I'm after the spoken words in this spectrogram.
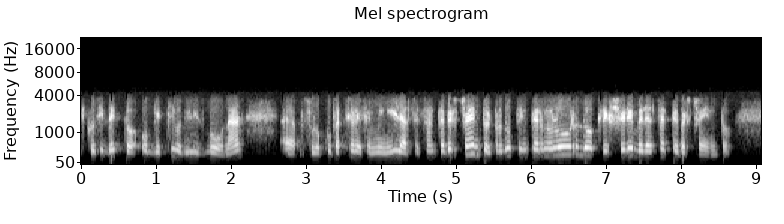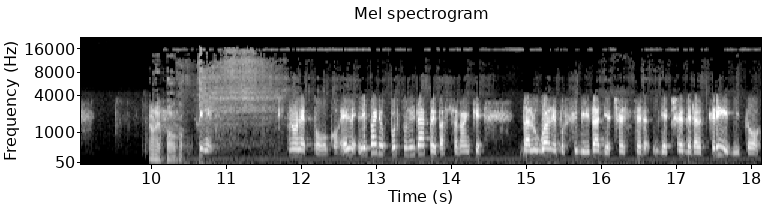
il cosiddetto obiettivo di Lisbona eh, sull'occupazione femminile al 60%, il prodotto interno lordo crescerebbe del 7%. Non è poco. Quindi non è poco. E le, le pari opportunità poi passano anche dall'uguale possibilità di accedere, di accedere al credito.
